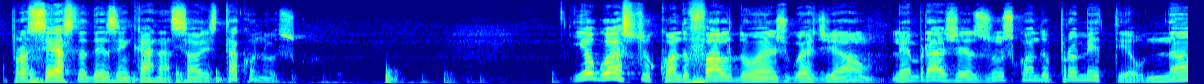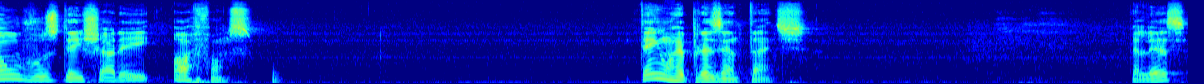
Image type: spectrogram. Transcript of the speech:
o processo da desencarnação, ele está conosco. E eu gosto, quando falo do anjo guardião, lembrar Jesus quando prometeu: Não vos deixarei órfãos. Tem um representante. Beleza?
